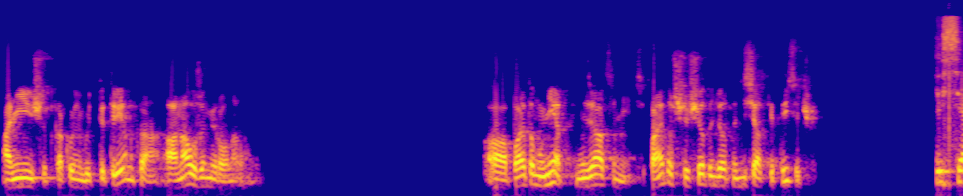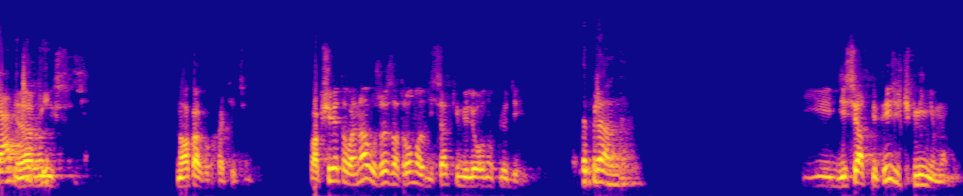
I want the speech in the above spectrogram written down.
Они ищут какой-нибудь Петренко, а она уже Миронова. А, поэтому нет, нельзя оценить. Понятно, что счет идет на десятки тысяч. Десятки наверное, тысяч? Ну а как вы хотите? Вообще эта война уже затронула десятки миллионов людей. Это правда. И десятки тысяч минимум,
